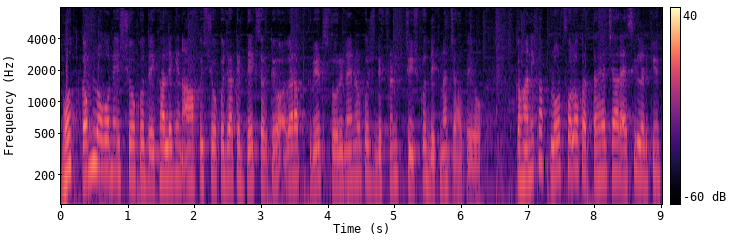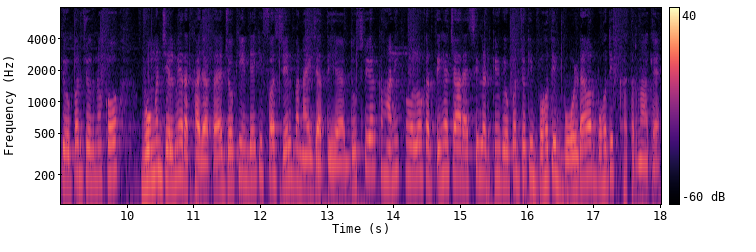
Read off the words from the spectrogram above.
बहुत कम लोगों ने इस शो को देखा, लेकिन आप इस शो को जाकर देख सकते हो। अगर आप ग्रेट स्टोरी लाइन और कुछ डिफरेंट चीज़ को देखना चाहते हो कहानी का प्लॉट फॉलो करता है चार ऐसी लड़कियों के ऊपर जो को वुमेन जेल में रखा जाता है, जो कि इंडिया की फ़र्स्ट जेल बनाई जाती है। दूसरी ओर कहानी फॉलो करती है चार ऐसी लड़कियों के ऊपर जो कि बहुत ही बोल्ड है और बहुत ही खतरनाक है।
